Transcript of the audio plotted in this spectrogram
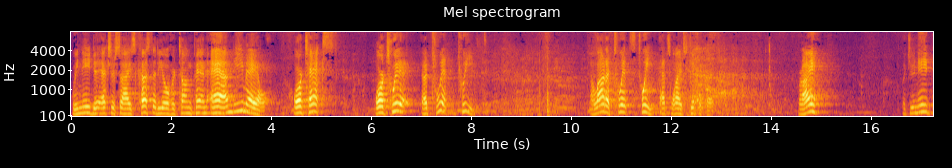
we need to exercise custody over tongue, pen, and email, or text, or twit, a uh, twit, tweet. A lot of twits tweet. That's why it's difficult. Right? But you need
